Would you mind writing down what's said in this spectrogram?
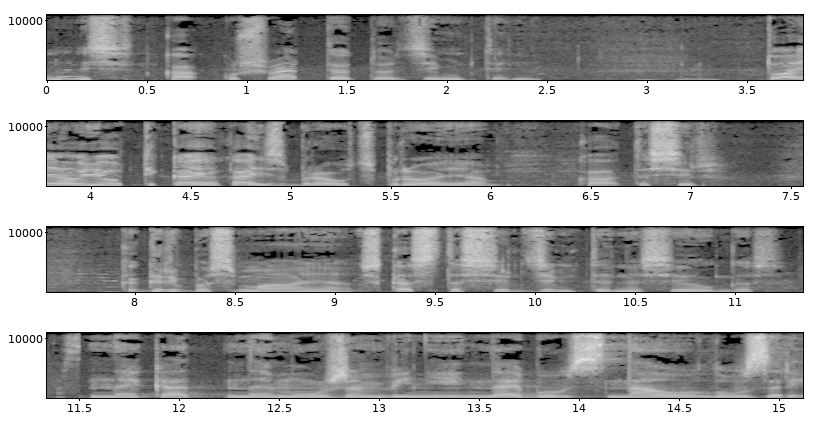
nezinu, kā, kurš vērtē to dzimteni? Mhm. To jau jūt tikai, ka aizbrauc projām. Kā tas ir? Ka gribas mājās, kas tas ir dzimtenes ilgas. Nekad nemūžam viņi nebūs, nav lūzeri,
